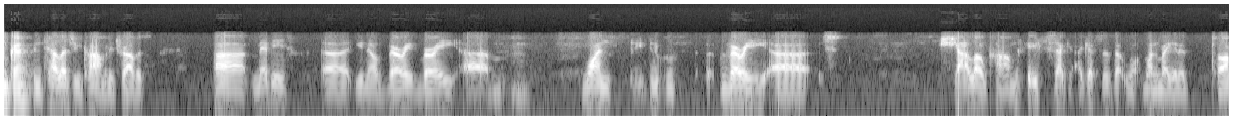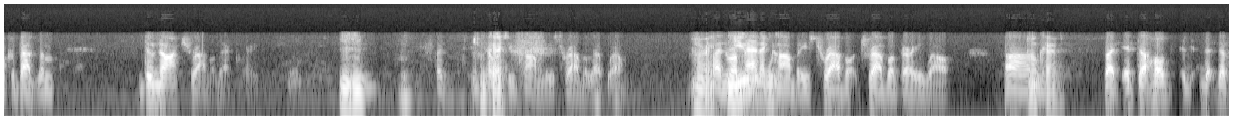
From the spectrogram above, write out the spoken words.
Okay. Intelligent comedy travels, uh, maybe uh, you know, very, very um, one, very uh, shallow comedies. I guess is one way to talk about them. Do not travel that great, Mm-hmm. but intelligent comedies travel that well. All right. and You- romantic comedies travel travel very well. Um, Okay. But it, the whole the, the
